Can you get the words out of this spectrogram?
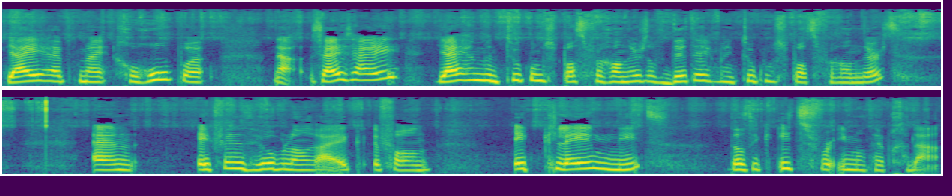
Jij hebt mij geholpen. Nou, zij zei: Jij hebt mijn toekomstpad veranderd, of dit heeft mijn toekomstpad veranderd. En ik vind het heel belangrijk van: ik claim niet dat ik iets voor iemand heb gedaan.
